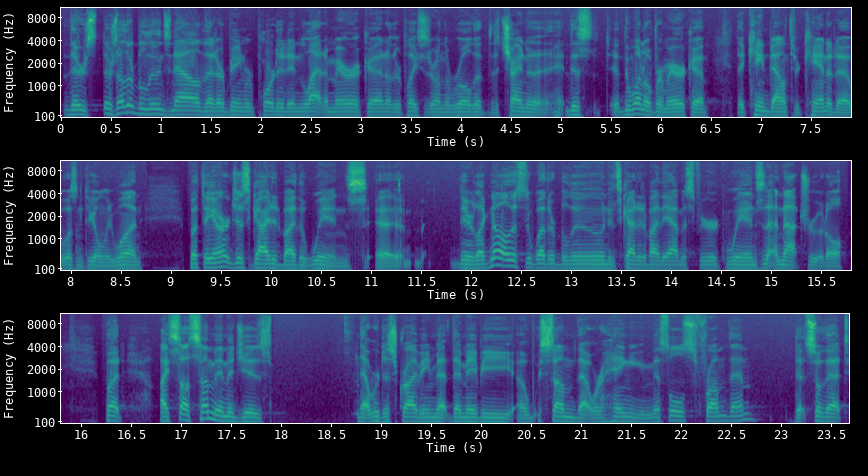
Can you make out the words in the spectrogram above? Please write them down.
there's there's other balloons now that are being reported in Latin America and other places around the world that the China this the one over America that came down through Canada wasn't the only one, but they aren't just guided by the winds. Uh, they're like, no, this is a weather balloon. It's guided by the atmospheric winds. Not, not true at all. But I saw some images that were describing that there may be uh, some that were hanging missiles from them that so that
